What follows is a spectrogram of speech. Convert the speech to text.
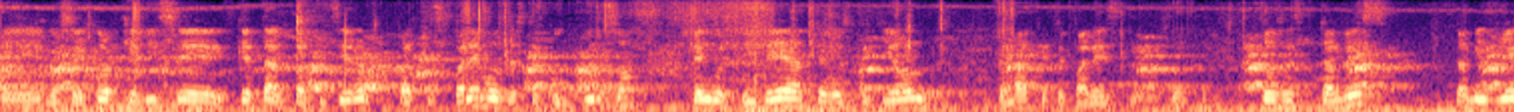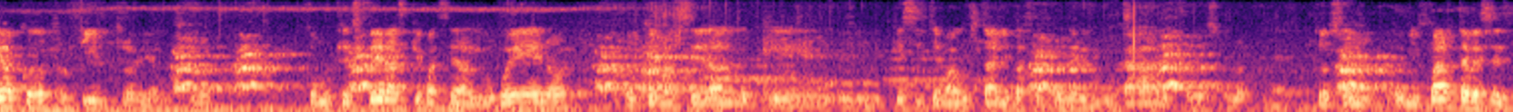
eh, no sé, Jorge dice, ¿qué tal? Participaremos de este concurso, tengo esta idea, tengo este guion, Tomás, ¿qué te parece? Entonces, tal vez también llega con otro filtro, digamos, ¿no? Como que esperas que va a ser algo bueno o que va a ser algo que, que sí te va a gustar y vas a poder dibujar y todo eso, ¿no? Entonces, en, mi parte a veces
